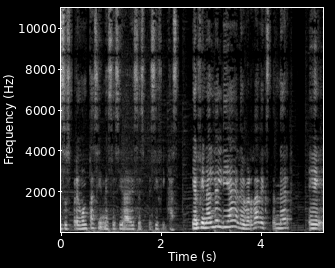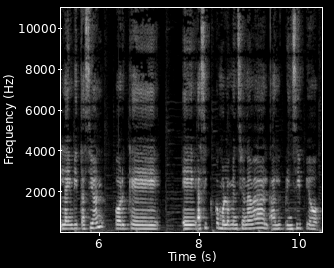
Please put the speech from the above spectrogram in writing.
sus preguntas y necesidades específicas. Y al final del día, de verdad, extender eh, la invitación porque eh, así como lo mencionaba al, principio,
